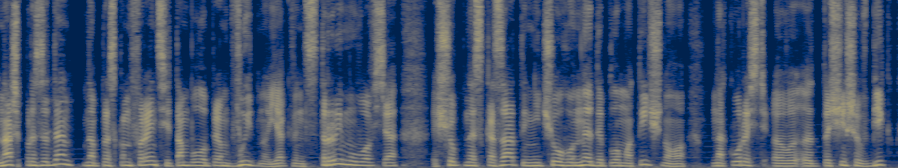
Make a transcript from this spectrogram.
наш президент на прес-конференції там було прям видно, як він стримувався, щоб не сказати нічого недипломатичного на користь, е, е, точніше, в бік.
